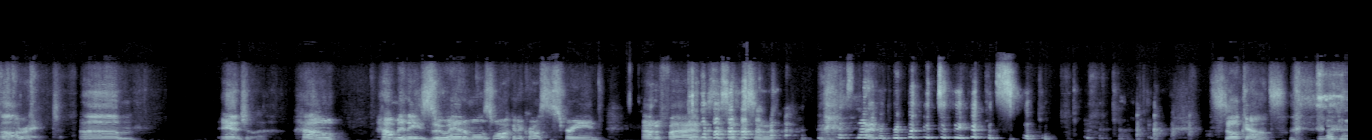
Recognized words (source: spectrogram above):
All right. Um Angela, how how many zoo animals walking across the screen out of five is this episode? That's not even related to the episode. Still counts. Okay.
